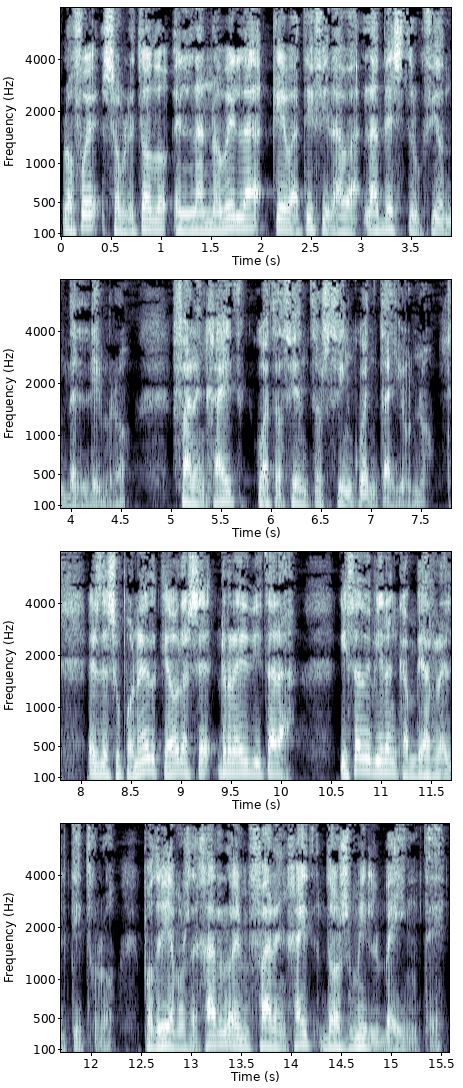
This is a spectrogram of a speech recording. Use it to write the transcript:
Lo fue, sobre todo, en la novela que vaticinaba la destrucción del libro, Fahrenheit 451. Es de suponer que ahora se reeditará. Quizá debieran cambiarle el título. Podríamos dejarlo en Fahrenheit 2020.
